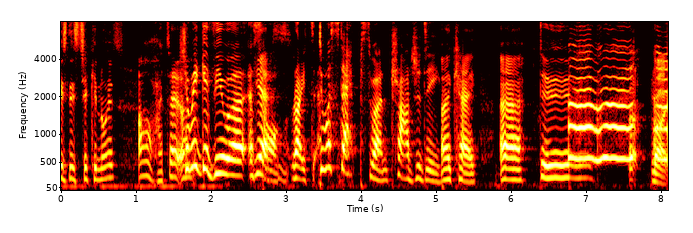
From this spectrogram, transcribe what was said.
is this chicken noise? Oh, I don't. Shall we give you a, a Yes. song? Right. Do a steps one. Tragedy. Okay. Uh, Do. Uh, right.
